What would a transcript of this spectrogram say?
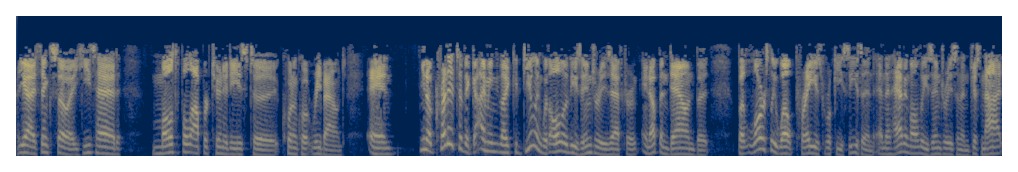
Yeah, I think so. He's had multiple opportunities to quote unquote rebound, and you know credit to the guy. I mean, like dealing with all of these injuries after an up and down, but but largely well praised rookie season, and then having all these injuries and then just not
